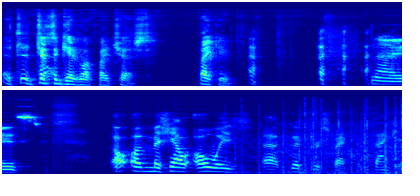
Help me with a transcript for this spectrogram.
it's, it's just oh. to get it off my chest. Thank you. nice. Oh, oh, Michele, always uh, good perspective. Thank you.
